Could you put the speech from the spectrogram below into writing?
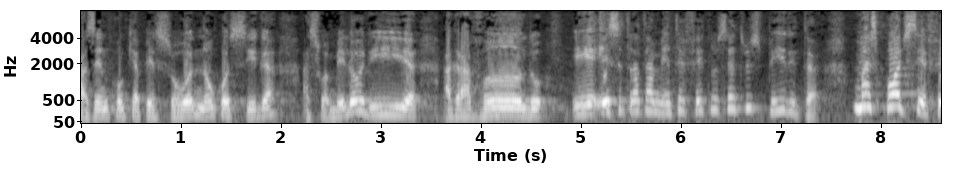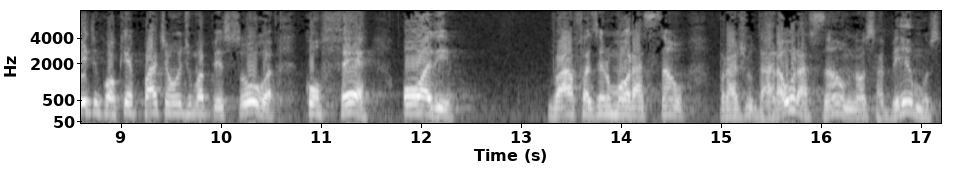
fazendo com que a pessoa não consiga a sua melhoria, agravando. E esse tratamento é feito no centro espírita. Mas pode ser feito em qualquer parte onde uma pessoa, com fé, ore, vá fazer uma oração para ajudar. A oração, nós sabemos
